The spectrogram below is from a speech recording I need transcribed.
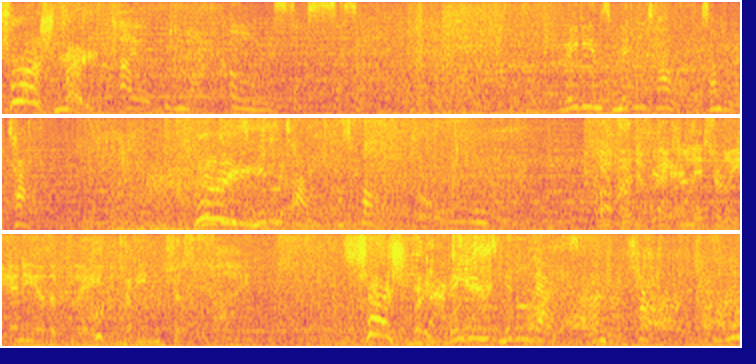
Fresh meat! I'll be my own successor. Radiant's middle tower is under attack. Radiant's middle tower has fallen. You could have picked literally any other plane and been just fine. Fresh meat! Radiant's middle barracks are under attack. No!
